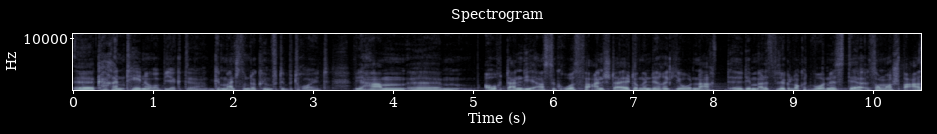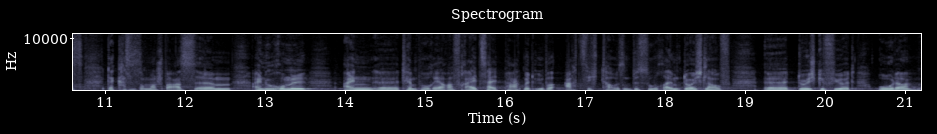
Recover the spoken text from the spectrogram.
äh, Quarantäneobjekte, Gemeinschaftsunterkünfte betreut. Wir haben ähm, auch dann die erste Großveranstaltung in der Region, nachdem alles wieder gelockert worden ist, der Sommerspaß, der Kasse Sommerspaß, ähm, ein Rummel ein äh, temporärer Freizeitpark mit über 80.000 Besucher im Durchlauf äh, durchgeführt oder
